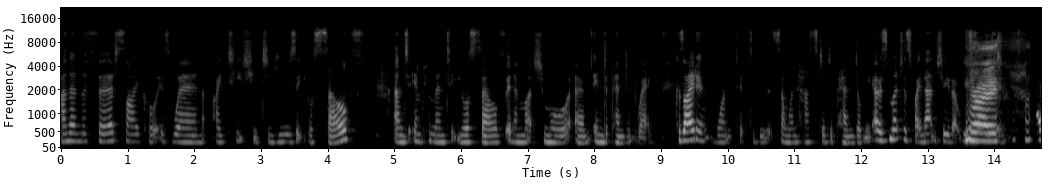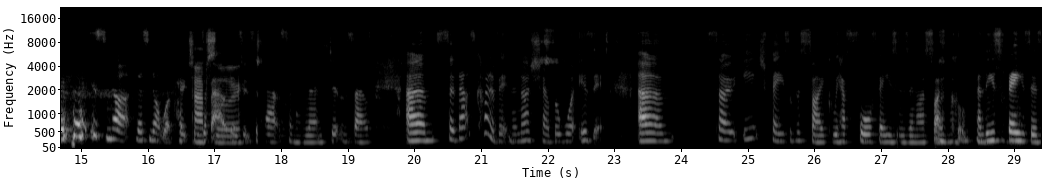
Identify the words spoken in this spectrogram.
And then the third cycle is when I teach you to use it yourself and to implement it yourself in a much more um, independent way. Because I don't want it to be that someone has to depend on me as much as financially that we right. it's not. That's not what coaching is about. It's about someone learns to do it themselves. Um, so that's kind of it in a nutshell. But what is it? Um, so each phase of the cycle, we have four phases in our mm-hmm. cycle, mm-hmm. and these phases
